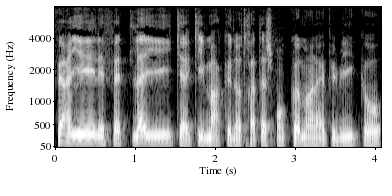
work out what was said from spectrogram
fériés les fêtes laïques qui marquent notre attachement commun à la République, aux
